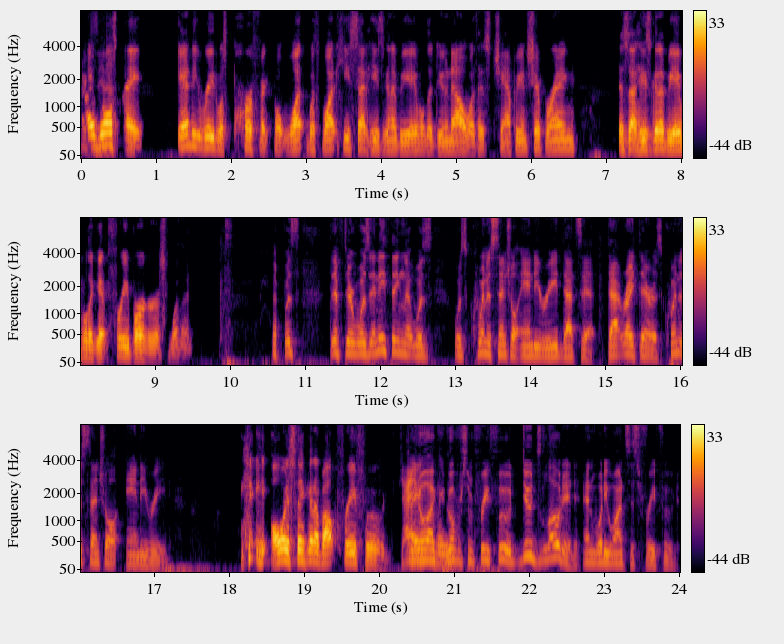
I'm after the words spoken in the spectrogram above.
I, I will that. say, Andy Reid was perfect, but what with what he said he's going to be able to do now with his championship ring is that he's going to be able to get free burgers with it. It was if there was anything that was was quintessential Andy Reid, that's it. That right there is quintessential Andy Reid. Always thinking about free food. Yeah, you know, I, could mean, go for some free food. Dude's loaded, and what he wants is free food.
